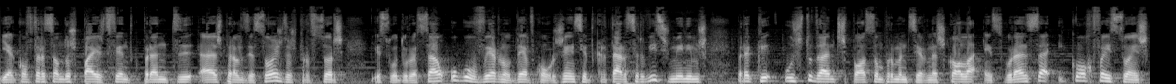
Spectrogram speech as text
E a Confederação dos Pais defende que, perante as paralisações dos professores e a sua duração, o governo deve, com urgência, decretar serviços mínimos para que os estudantes possam permanecer na escola em segurança e com refeições.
